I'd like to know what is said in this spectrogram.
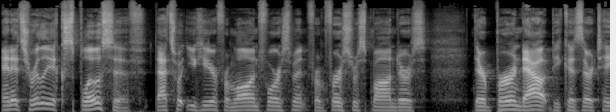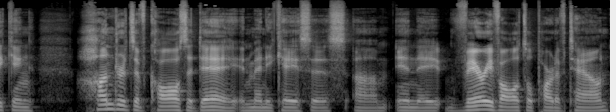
And it's really explosive. That's what you hear from law enforcement, from first responders. They're burned out because they're taking hundreds of calls a day in many cases um, in a very volatile part of town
